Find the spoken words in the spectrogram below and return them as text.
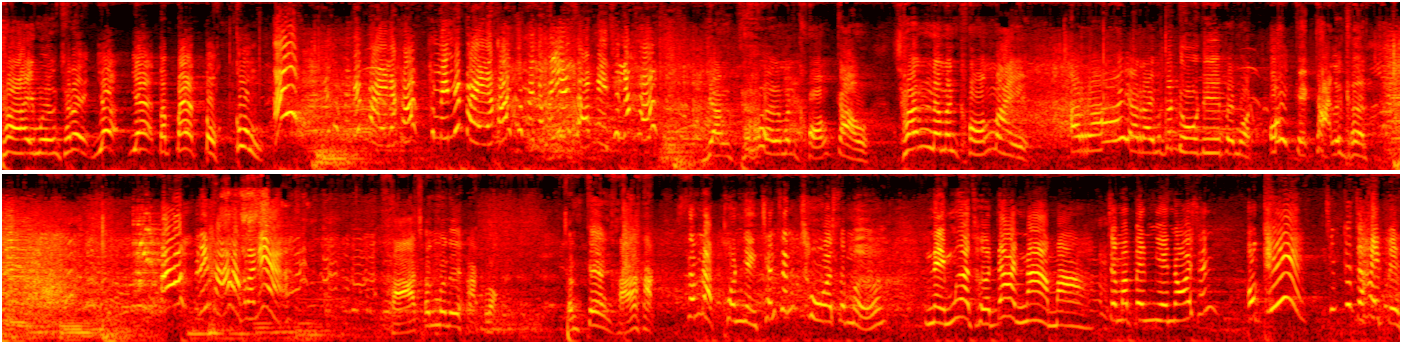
ชายเมืองฉันได้เยอะแยะตะแปะตกกุ้งอ้าวแล้วทำไมไม่ไปล่ะคะทำไมไม่ไปล่ะคะทำไมต้องไม่แย่งสามีฉันล่ะคะอย่าอย่างเธอน่ะมันของเก่า ฉันน่ะมันของใหม่ อะไรอะไรมันก็ดูดีไปหมด โอ้ยเกะกะเหลือเกินอ้าวไม่ได้ขาหักเหรอเนี่ย ขาฉันไม่ได้หักหรอก ฉันแกล้งขาหัก สำหรับคนอย่างฉันฉันชัวร์เสมอ ในเมื่อเธอด้านหน้ามา จะมาเป็นเมียน้อยฉัน โอเคฉัน ก็จะให้เป็น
